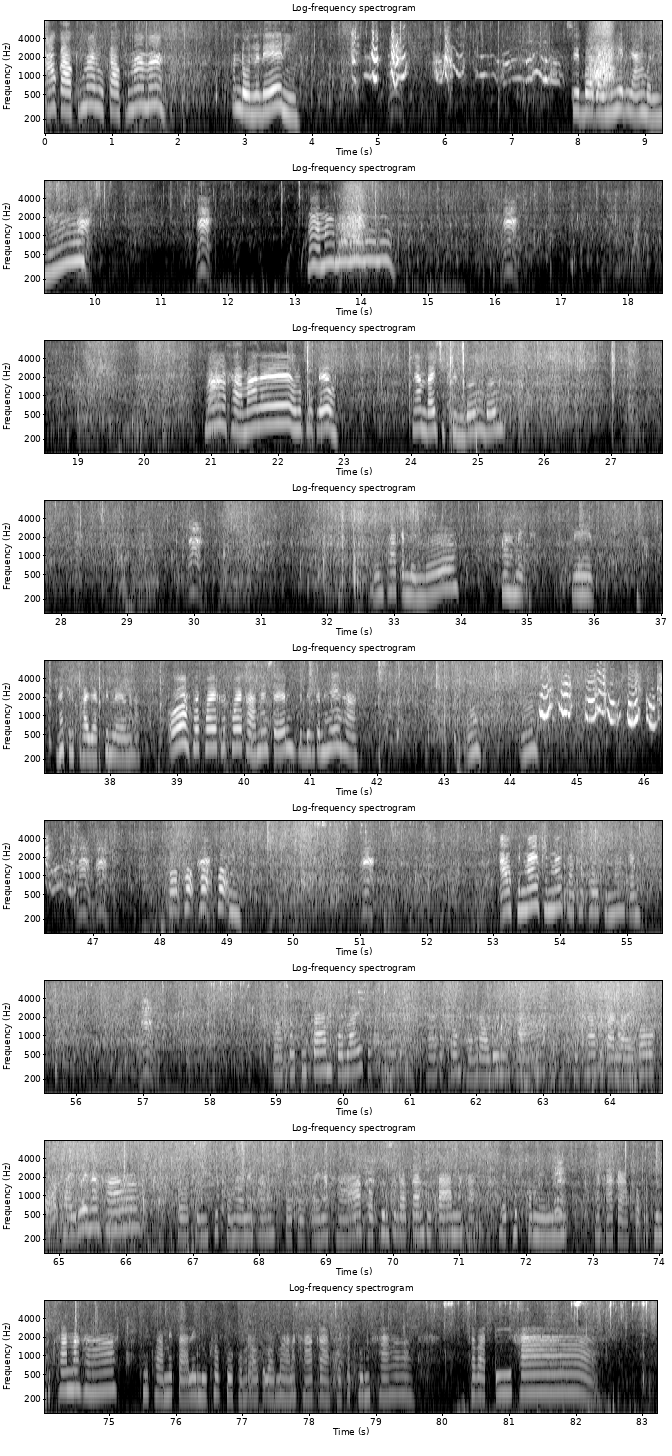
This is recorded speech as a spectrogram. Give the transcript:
เอาเก่าขึ้นมาลูกเก่าขึ้นมามามันโดนและเด้นี่สิบ่ได้เฮ็ดหยังบ่นี่ฮะ มา มามามามามามา มา มาค่ะมาแล้วลูกๆเร็วย่าม ได้สิขึ้นเบิ้งเบิ้งมาเบิ้งพากันเล่นเบิ้งมาแม่แม่แม่กระตายอยากขึ้นแล้วนะคะ โอ้ค่อยๆค่อยๆค่ะแม่เซนจะดึงกันแห้งค่ะเอาอืมมามาเพาะเพาะเพาะเพาะนี่ มา เอาขึ้นมาขึ้นมาค่ะค่อยๆขึ้นมากันฝากกดติดตามกดไลค์กดแชร์กดติดตามกับช่องของเราด้วยนะคะมีค่าประการใดก็ขออภัยด้วยนะคะขอชมคลิปของเราในครั้งต่อไปนะคะ ขอบคุณสำหรับการติดตามนะคะ และทุกคอมเมนต์นะคะกราบขอบพระคุณทุกท่านนะคะ ที่ความเมตตาเล่นดูครอบครัวของเราตลอดมานะคะกราบขอบพระคุณค่ะ สวัสดีค่ะ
